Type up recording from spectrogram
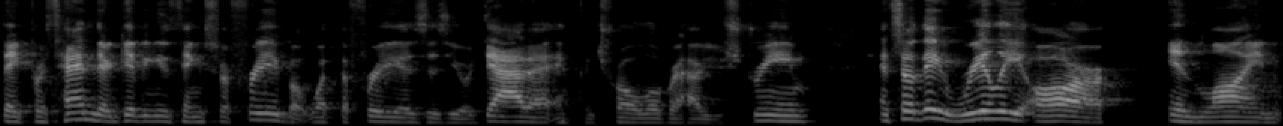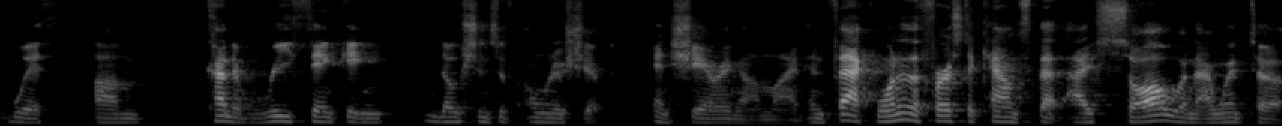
they pretend they're giving you things for free, but what the free is is your data and control over how you stream. And so they really are in line with um, kind of rethinking notions of ownership and sharing online. In fact, one of the first accounts that I saw when I went to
